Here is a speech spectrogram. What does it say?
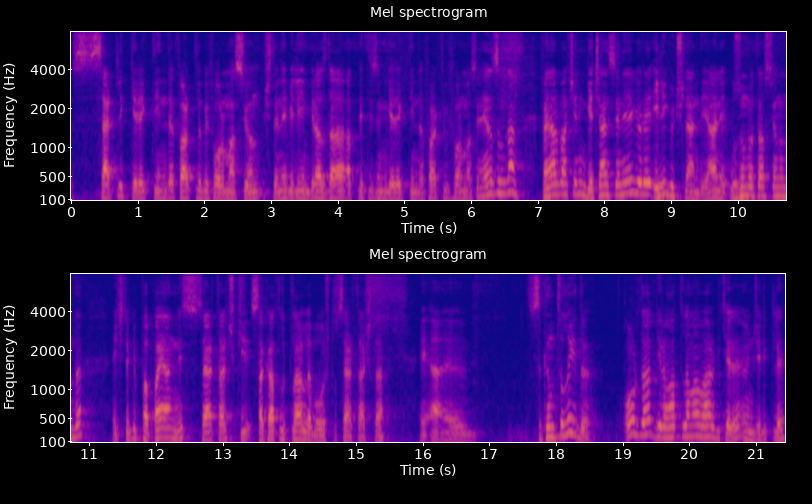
sertlik gerektiğinde farklı bir formasyon, işte ne bileyim biraz daha atletizm gerektiğinde farklı bir formasyon. En azından Fenerbahçe'nin geçen seneye göre eli güçlendi. Yani uzun rotasyonunda işte bir Papayannis, Sertaç ki sakatlıklarla boğuştu Sertaç'ta. E, e, sıkıntılıydı. Orada bir rahatlama var bir kere öncelikle.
